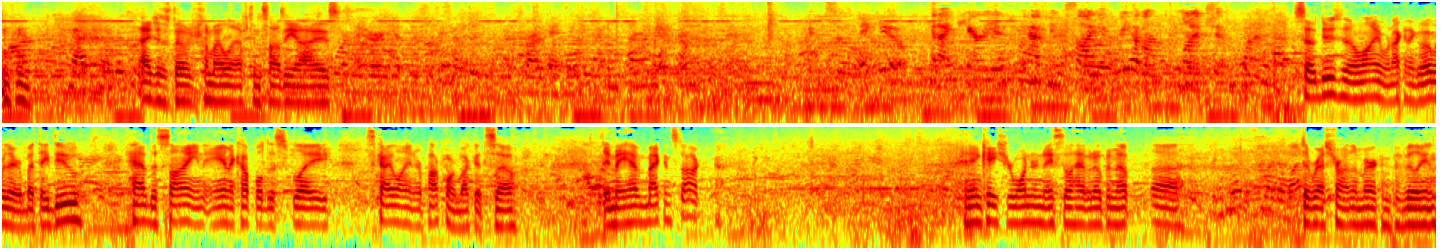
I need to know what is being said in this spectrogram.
I just dove to my left and saw the eyes. can I carry it, have him sign it? We have a lunch at one. So due to the line, we're not going to go over there, but they do have the sign and a couple display Skyliner popcorn buckets, so they may have them back in stock. And in case you're wondering, they still haven't opened up uh, the restaurant in the American Pavilion.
